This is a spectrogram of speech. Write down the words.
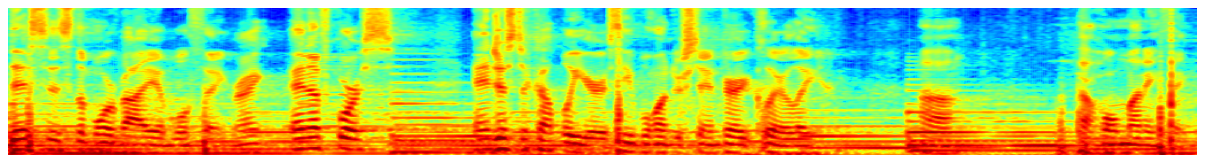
this is the more valuable thing, right? And of course, in just a couple years, he will understand very clearly uh, whole money thing.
